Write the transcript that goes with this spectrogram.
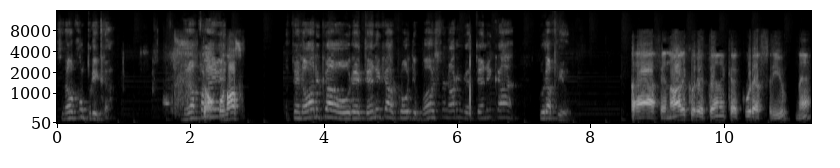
senão, complica. Melhor falar então, o nosso... fenólica uretânica, cold box, fenólica uretânica, cura frio. Ah, fenólica uretânica, cura frio, né?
